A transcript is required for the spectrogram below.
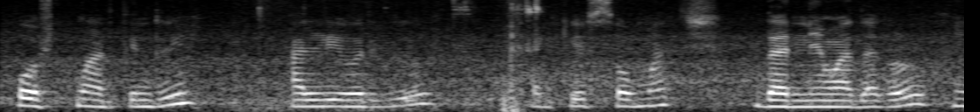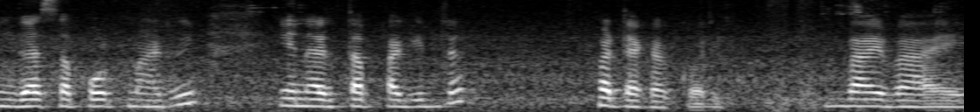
ಪೋಸ್ಟ್ ಮಾಡ್ತೀನಿ ರೀ. ಅಲ್ಲಿವರೆಗೂ ಥ್ಯಾಂಕ್ ಯು ಸೋ ಮಚ್ ಧನ್ಯವಾದಗಳು. ಹಿಂಗೆ ಸಪೋರ್ಟ್ ಮಾಡಿರಿ. ಏನಾರು ತಪ್ಪಾಗಿದ್ದರೆ ಪಟ್ಯಾಕ ಹಾಕೋರಿ ಬಾಯ್ ಬಾಯ್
